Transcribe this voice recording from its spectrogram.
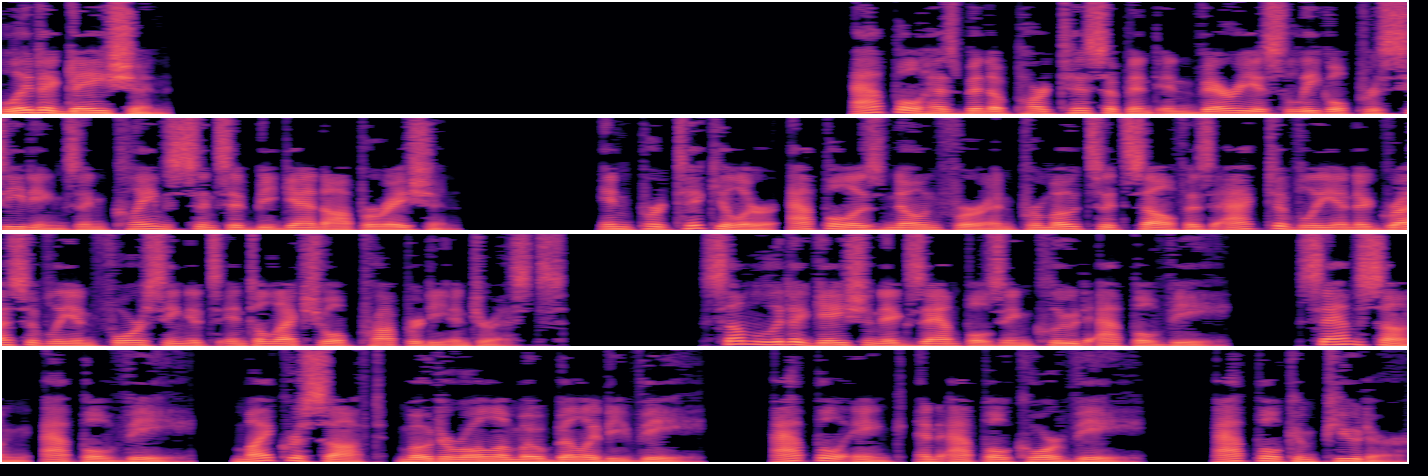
Litigation Apple has been a participant in various legal proceedings and claims since it began operation. In particular, Apple is known for and promotes itself as actively and aggressively enforcing its intellectual property interests. Some litigation examples include Apple v. Samsung, Apple v. Microsoft, Motorola Mobility v. Apple Inc., and Apple Corps v. Apple Computer.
